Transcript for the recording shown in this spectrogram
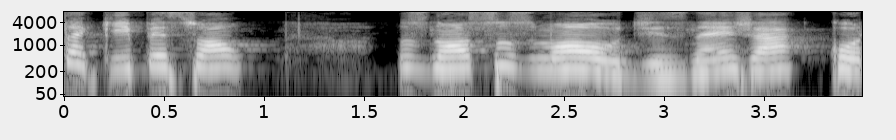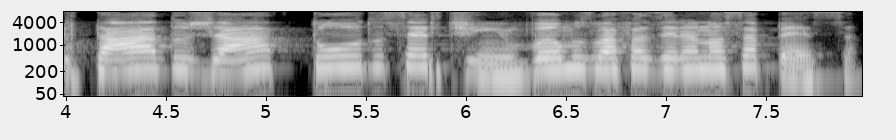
Tá aqui, pessoal, os nossos moldes, né? Já cortado, já tudo certinho. Vamos lá fazer a nossa peça.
